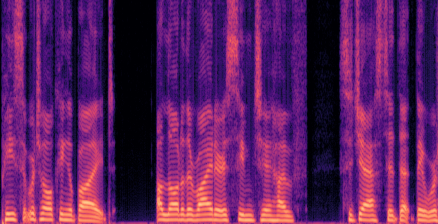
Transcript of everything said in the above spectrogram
piece that we're talking about, a lot of the writers seem to have suggested that they were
